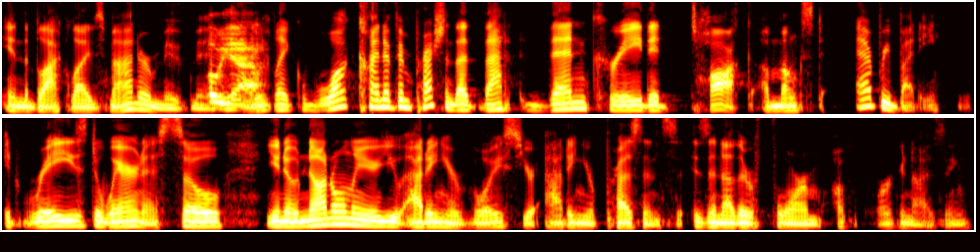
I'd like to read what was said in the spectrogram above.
in the Black Lives Matter movement. Oh yeah. Right? Like what kind of impression that that then created talk amongst everybody. It raised awareness. So, you know, not only are you adding your voice, you're adding your presence is another form of organizing.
